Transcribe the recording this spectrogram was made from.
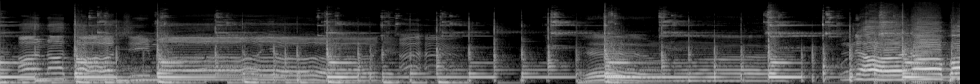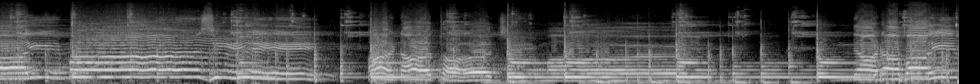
अनाथाची माय. ज्ञानाबाई माझी ज्ञानाबाई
